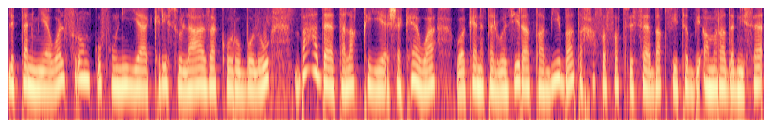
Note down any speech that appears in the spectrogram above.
للتنمية والفرنكوفونية كريسولا زاكوروبولو بعد تلقي شكاوى وكانت الوزيرة طبيبة تخصصت في السابق في طب أمراض النساء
